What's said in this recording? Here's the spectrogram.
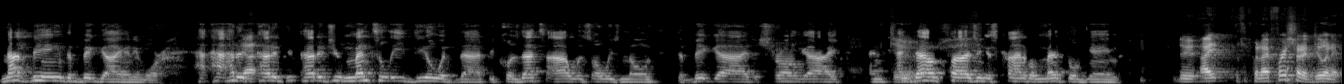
not being the big guy anymore? How, did Yeah. how did you how did you mentally deal with that? Because that's how I was always known, the big guy, the strong guy, and, and downsizing is kind of a mental game. Dude, I when I first started doing it,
